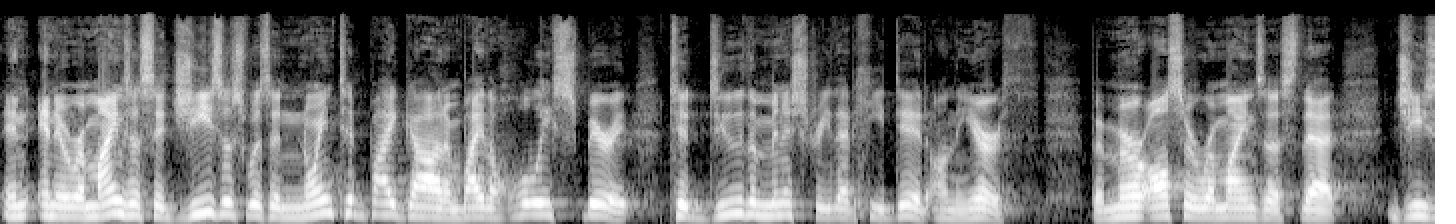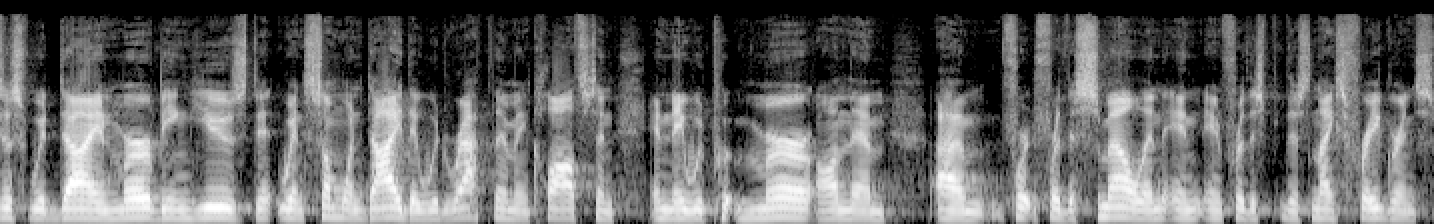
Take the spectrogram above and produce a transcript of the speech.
And, and it reminds us that Jesus was anointed by God and by the Holy Spirit to do the ministry that he did on the earth. But myrrh also reminds us that Jesus would die, and myrrh being used when someone died, they would wrap them in cloths and, and they would put myrrh on them um, for, for the smell and, and, and for this, this nice fragrance.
